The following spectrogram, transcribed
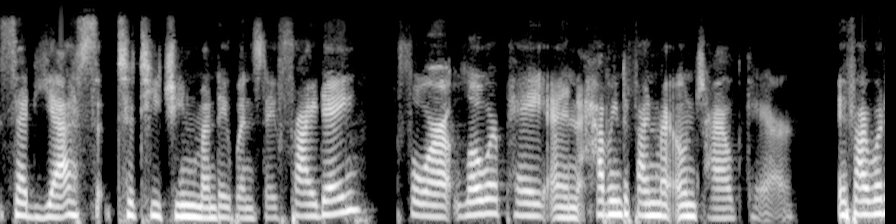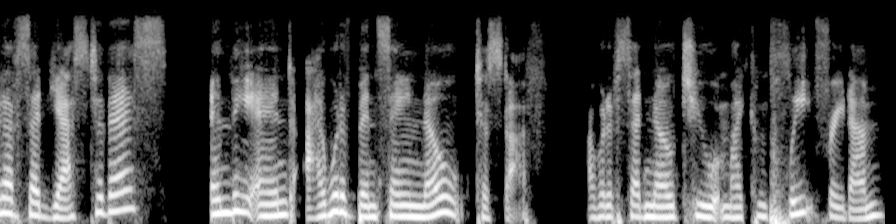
said yes to teaching Monday, Wednesday, Friday for lower pay and having to find my own childcare, if I would have said yes to this, in the end, I would have been saying no to stuff. I would have said no to my complete freedom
